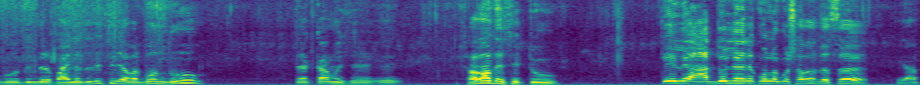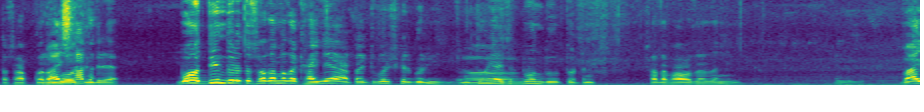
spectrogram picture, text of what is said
বহুত দিন ধরে পাইলে যদি তুই আমার বন্ধু তা কাম হয়েছে এ সাদা দেশ একটু। তেলে আর দলে হেরে কোন লাগবো সাদা দেশে এই আটা সাফ করলাম বহুত দিন ধরে বহুত দিন ধরে তো সাদা মাদা খাই না আটা একটু পরিষ্কার করি। তুই ও। আছিস বন্ধু তোর সাদা পাওয়া যায় জানি। ভাই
